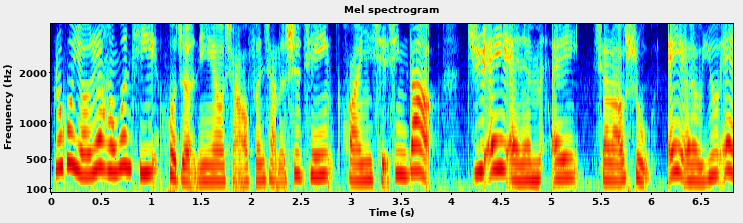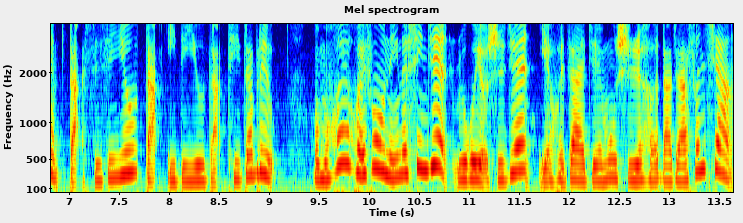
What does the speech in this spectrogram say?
如果有任何问题，或者你也有想要分享的事情，欢迎写信到。G A M M A 小老鼠 A L U M 打 C C U 打 E D U 打 T W，我们会回复您的信件。如果有时间，也会在节目时和大家分享。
